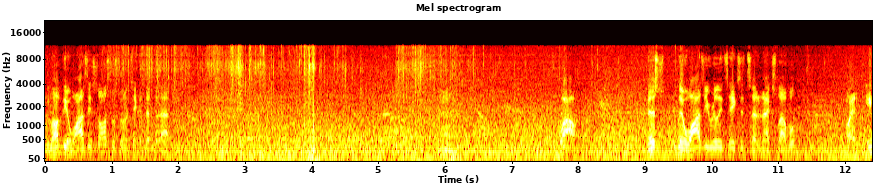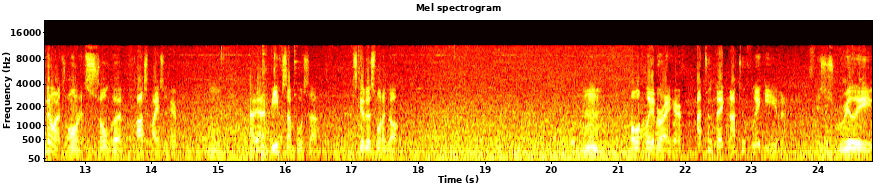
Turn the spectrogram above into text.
we love the awazi sauce. We're just gonna take a dip of that. Mm. Wow. This, the awazi really takes it to the next level. But even on its own, it's so good. A lot of spice in here. Now we got a beef sambusa. Let's give this one a go. Mmm, full of flavor right here. Not too thick, not too flaky even. It's just really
